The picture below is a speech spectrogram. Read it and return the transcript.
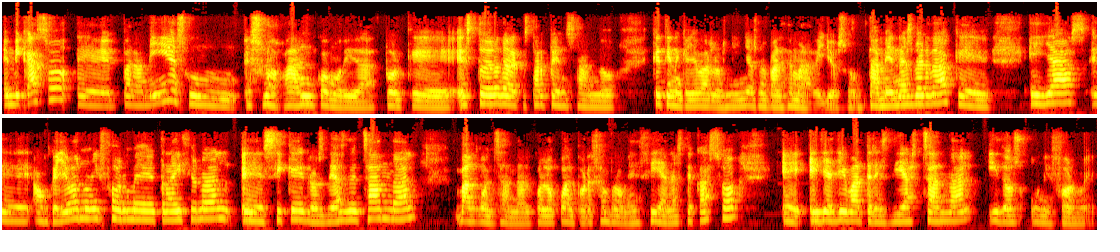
En mi caso, eh, para mí es, un, es una gran comodidad, porque esto de no tener que estar pensando qué tienen que llevar los niños me parece maravilloso. También es verdad que ellas, eh, aunque llevan uniforme tradicional, eh, sí que los días de chándal van con chándal, con lo cual, por ejemplo, Mencía en este caso, eh, ella lleva tres días chándal y dos uniforme.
